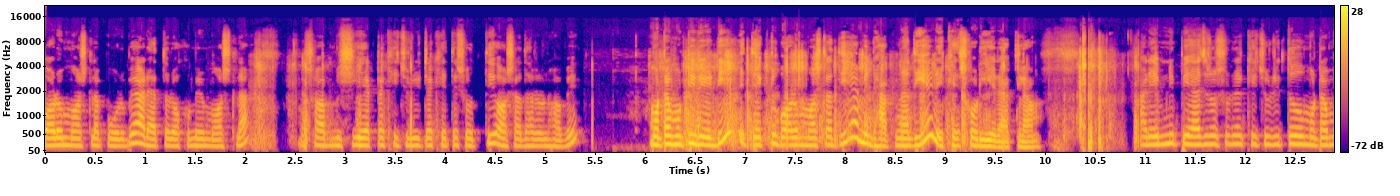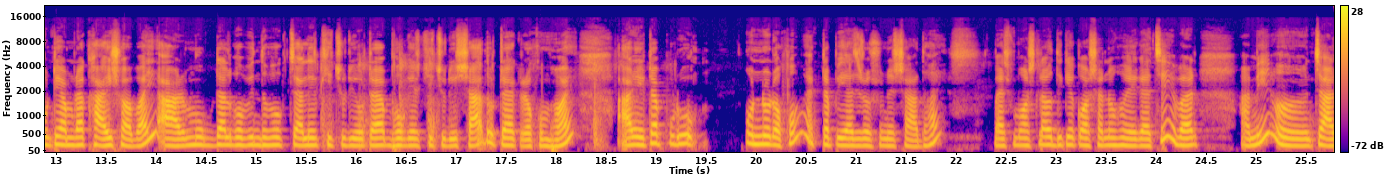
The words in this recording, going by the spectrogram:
গরম মশলা পড়বে আর এত রকমের মশলা। সব মিশিয়ে একটা খিচুড়িটা খেতে সত্যিই অসাধারণ হবে। মোটামুটি রেডি এতে একটু গরম মশলা দিয়ে আমি ঢাকনা দিয়ে রেখে সরিয়ে রাখলাম। আর এমনি পেঁয়াজ, রসুনের খিচুড়ি তো মোটামুটি আমরা খাই সবাই, আর মুগ ডাল, গোবিন্দভোগ চালের খিচুড়ি, ওটা ভোগের খিচুড়ির স্বাদ, ওটা একরকম হয়। আর এটা পুরো অন্য রকম একটা পেঁয়াজ, রসুনের স্বাদ হয়। ব্যাস, মশলা ওদিকে কষানো হয়ে গেছে, এবার আমি চাল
